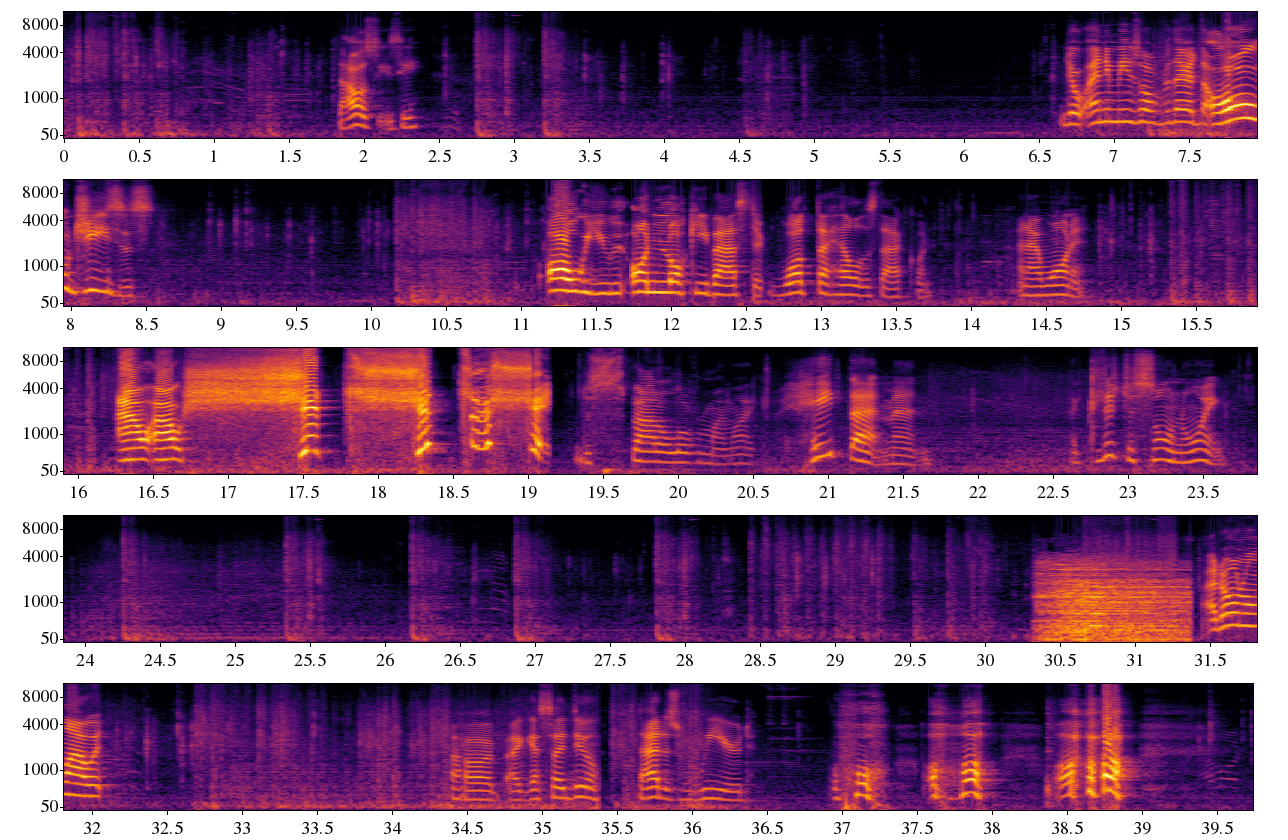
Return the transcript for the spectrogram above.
That was easy. Yo, enemies over there. Oh, Jesus. Oh, you unlucky bastard. What the hell is that gun? And I want it. Ow, ow, shit, shit, shit. Just spat all over my mic. I hate that, man. That glitch is so annoying. I don't allow it. Uh, I guess I do. That is weird. Oh, oh, oh,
